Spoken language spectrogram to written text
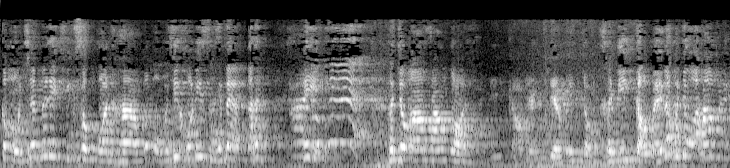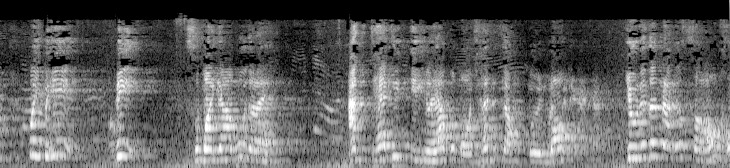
กระหม่อมฉันไม่ได้ทิ้งศพก่อนหามกระหม่อมไม่ใช่คนที่ใส่แบบนั้นนี่พระเจ้าอาฟังก่อนดีเก่ายังเคลียร์ไม่จบคดีเก่าไหนแล้วพระเจ้าอาไม่มีนี่สุมายาพูดอะไร อันแท้ที่จริงแล้วกระหม่อมฉันกับปืนบล็อกอยู่ในตำหนักทั้งสองค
